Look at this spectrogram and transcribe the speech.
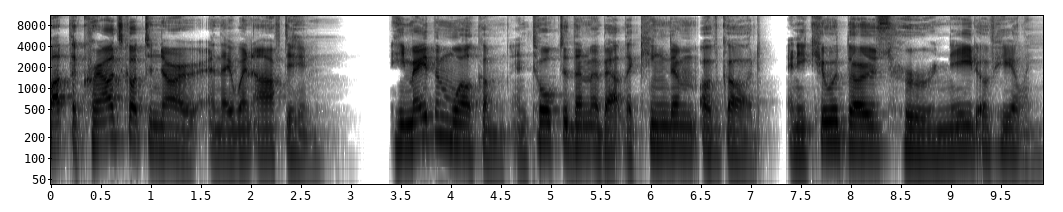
But the crowds got to know and they went after him. He made them welcome and talked to them about the kingdom of God, and he cured those who were in need of healing.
